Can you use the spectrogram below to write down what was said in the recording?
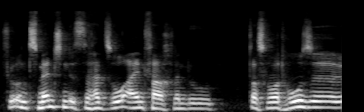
für uns Menschen ist es halt so einfach, wenn du das Wort Hose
